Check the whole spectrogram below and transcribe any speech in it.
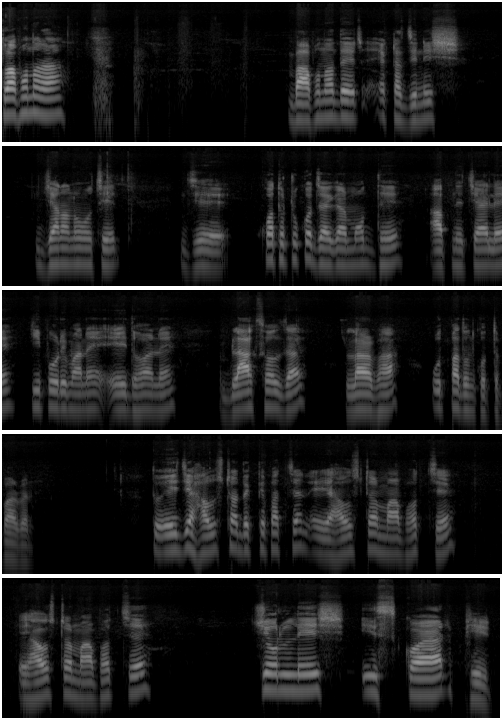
তো আপনারা বা আপনাদের একটা জিনিস জানানো উচিত যে কতটুকু জায়গার মধ্যে আপনি চাইলে কি পরিমাণে এই ধরনের ব্ল্যাক সোলজার লার্ভা উৎপাদন করতে পারবেন। তো এই যে হাউসটা দেখতে পাচ্ছেন, এই হাউসটার মাপ হচ্ছে, এই হাউসটার মাপ হচ্ছে চল্লিশ স্কোয়ার ফিট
